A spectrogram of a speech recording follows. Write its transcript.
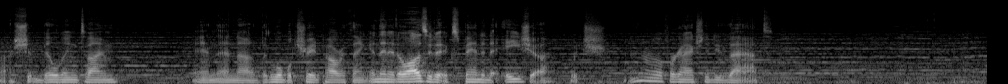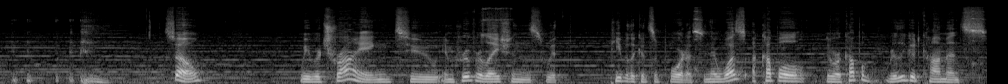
uh, shipbuilding time, and then uh, the global trade power thing. And then it allows you to expand into Asia, which I don't know if we're going to actually do that. so, we were trying to improve relations with people that could support us. And there was a couple, there were a couple really good comments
